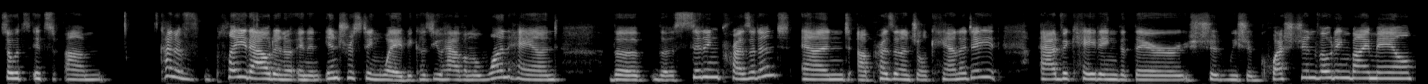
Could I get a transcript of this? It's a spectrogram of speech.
So it's it's um, kind of played out in, a, in an interesting way because you have on the one hand the the sitting president and a presidential candidate advocating that there should we should question voting by mail.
